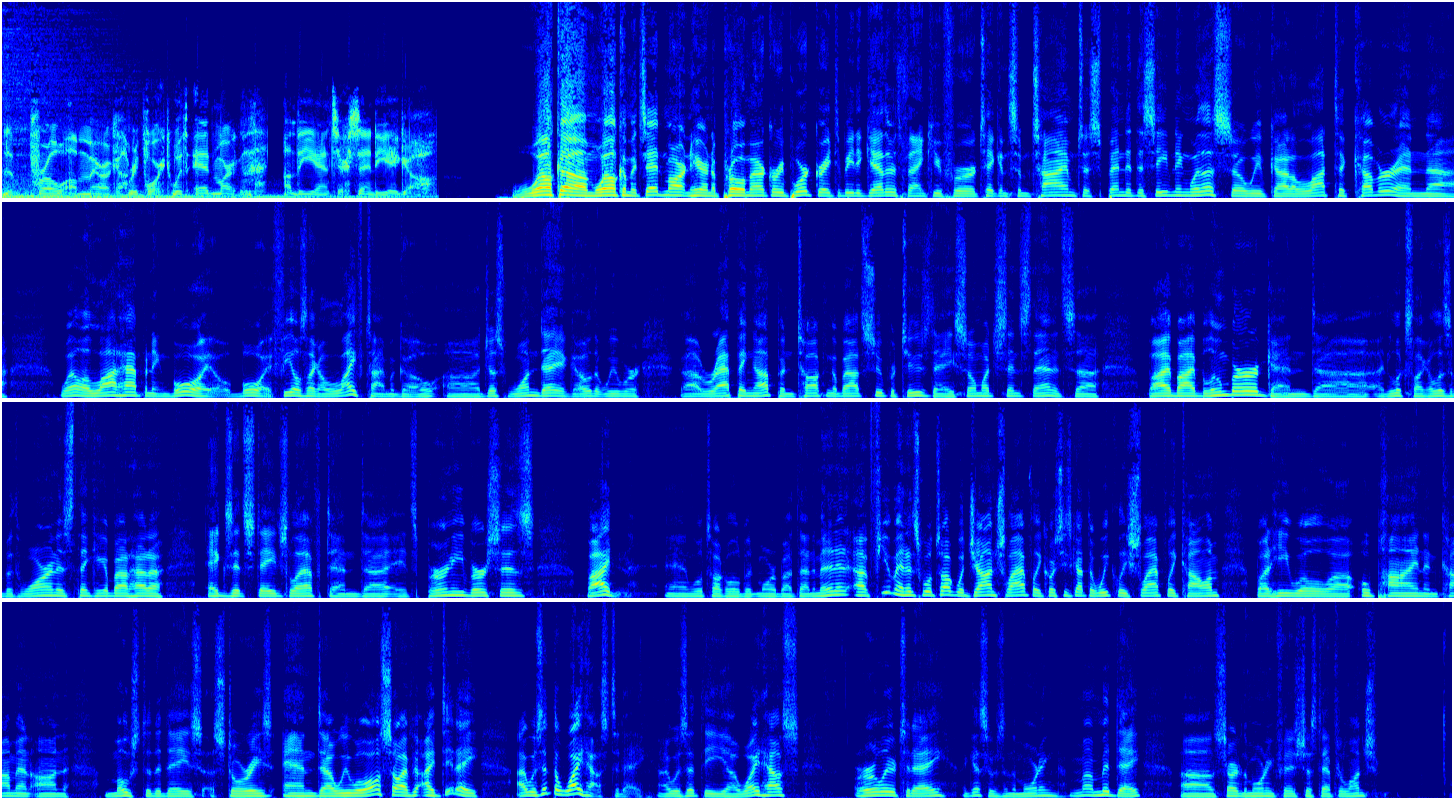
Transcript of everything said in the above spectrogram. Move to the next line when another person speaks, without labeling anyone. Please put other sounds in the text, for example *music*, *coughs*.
The Pro America Report with Ed Martin on The Answer San Diego.
Welcome, welcome. It's Ed Martin here in the Pro America Report. Great to be together. Thank you for taking some time to spend it this evening with us. So we've got a lot to cover and, uh, well, a lot happening. Boy, oh boy, feels like a lifetime ago, uh, just one day ago that we were uh, wrapping up and talking about Super Tuesday. So much since then. It's uh, bye bye Bloomberg, and uh, it looks like Elizabeth Warren is thinking about how to exit stage left, and uh, it's Bernie versus Biden. And we'll talk a little bit more about that in a minute. In a few minutes, we'll talk with John Schlafly. Of course, he's got the weekly Schlafly column, but he will uh, opine and comment on most of the day's stories. And uh, we will also, I've, i did a, I was at the White House today. I was at the uh, White House earlier today. I guess it was in the morning, midday. Uh, started in the morning, finished just after lunch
